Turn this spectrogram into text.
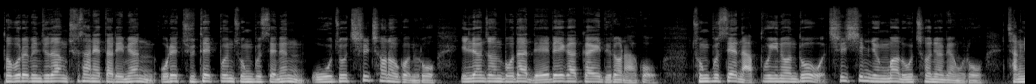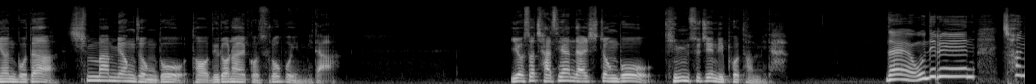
더불어민주당 추산에 따르면 올해 주택분 종부세는 5조 7천억 원으로 1년 전보다 4배 가까이 늘어나고 종부세 납부 인원도 76만 5천여 명으로 작년보다 10만 명 정도 더 늘어날 것으로 보입니다. 이어서 자세한 날씨 정보 김수진 리포터입니다. 네, 오늘은 첫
